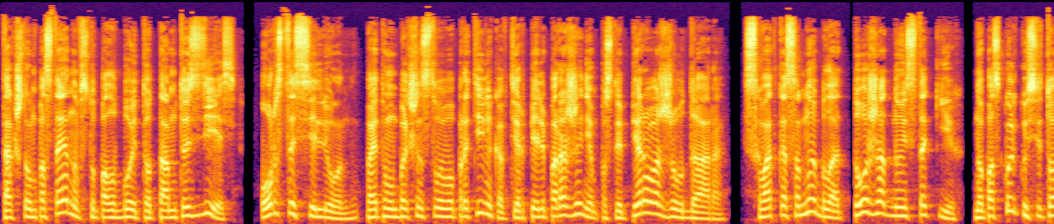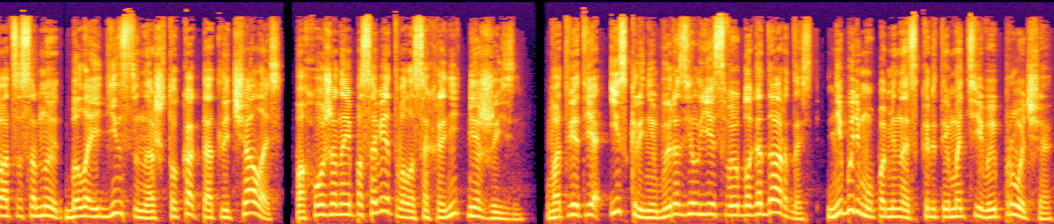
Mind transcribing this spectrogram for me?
так что он постоянно вступал в бой то там, то здесь. Орстед силен, поэтому большинство его противников терпели поражение после первого же удара. Схватка со мной была тоже одной из таких, но поскольку ситуация со мной была единственная, что как-то отличалась, похоже, она и посоветовала сохранить мне жизнь. В ответ я искренне выразил ей свою благодарность. Не будем упоминать скрытые мотивы и прочее,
